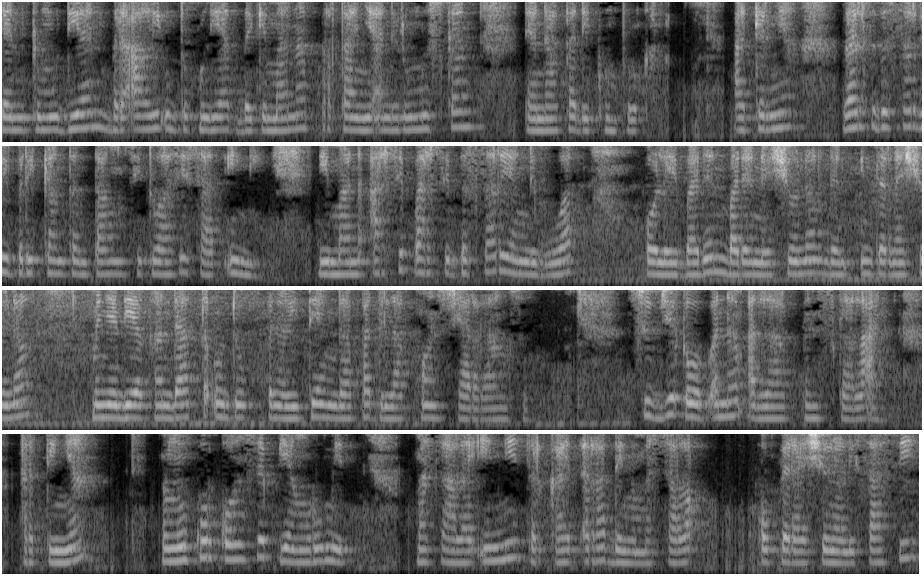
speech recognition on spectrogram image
dan kemudian beralih untuk melihat bagaimana pertanyaan dirumuskan dan data dikumpulkan. Akhirnya, garis besar diberikan tentang situasi saat ini, di mana arsip-arsip besar yang dibuat oleh badan-badan nasional dan internasional menyediakan data untuk penelitian yang dapat dilakukan secara langsung. Subjek bab 6 adalah penskalaan, artinya mengukur konsep yang rumit. Masalah ini terkait erat dengan masalah operasionalisasi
